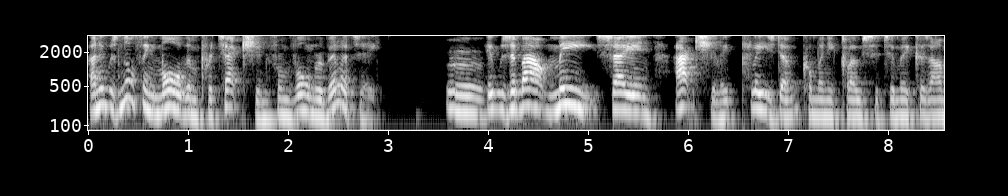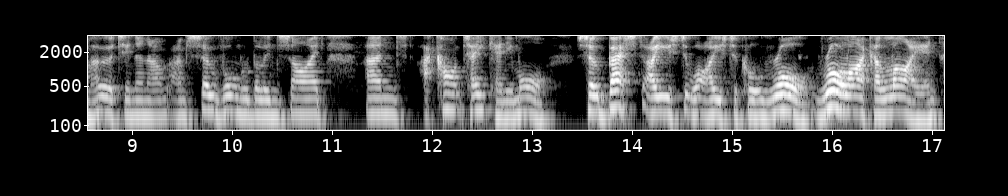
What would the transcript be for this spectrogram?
And it was nothing more than protection from vulnerability. Mm. It was about me saying, actually, please don't come any closer to me because I'm hurting and I'm, I'm so vulnerable inside and I can't take any more. So best I used to what I used to call roar, roar like a lion,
